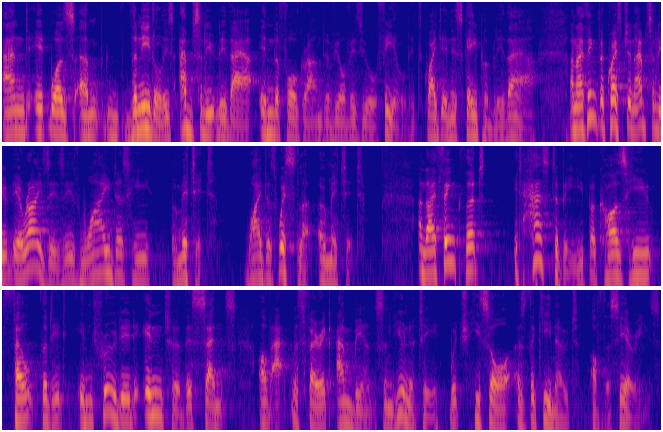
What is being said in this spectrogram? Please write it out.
And it was, um, the needle is absolutely there in the foreground of your visual field. It's quite inescapably there. And I think the question absolutely arises is why does he omit it? Why does Whistler omit it? And I think that it has to be because he felt that it intruded into this sense of atmospheric ambience and unity, which he saw as the keynote of the series.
